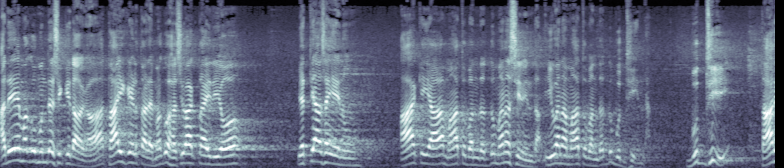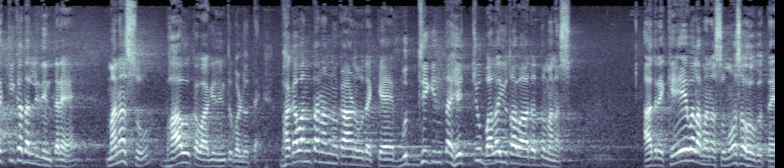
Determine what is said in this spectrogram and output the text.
ಅದೇ ಮಗು ಮುಂದೆ ಸಿಕ್ಕಿದಾಗ ತಾಯಿ ಕೇಳ್ತಾಳೆ, ಮಗು ಹಸಿವಾಗ್ತಾ ಇದೆಯೋ? ವ್ಯತ್ಯಾಸ ಏನು? ಆಕೆಯ ಮಾತು ಬಂದದ್ದು ಮನಸ್ಸಿನಿಂದ, ಇವನ ಮಾತು ಬಂದದ್ದು ಬುದ್ಧಿಯಿಂದ. ಬುದ್ಧಿ ತಾರ್ಕಿಕದಲ್ಲಿ ನಿಂತರೆ ಮನಸ್ಸು ಭಾವುಕವಾಗಿ ನಿಂತುಕೊಳ್ಳುತ್ತೆ. ಭಗವಂತನನ್ನು ಕಾಣುವುದಕ್ಕೆ ಬುದ್ಧಿಗಿಂತ ಹೆಚ್ಚು ಬಲಯುತವಾದದ್ದು ಮನಸ್ಸು. ಆದರೆ ಕೇವಲ ಮನಸ್ಸು ಮೋಸ ಹೋಗುತ್ತೆ,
